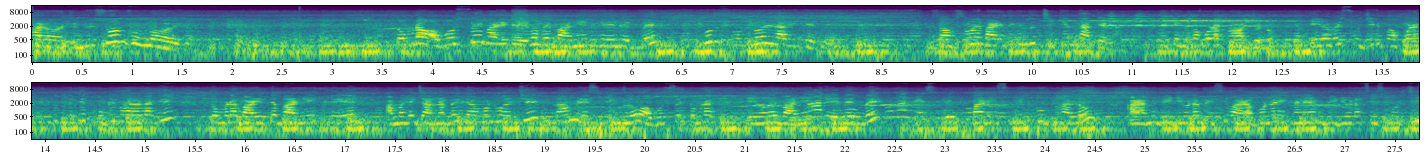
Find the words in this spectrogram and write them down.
ভালো হয়েছে, ভীষণ সুন্দর হয়েছে। তোমরা অবশ্যই বাড়িতে এইভাবে বানিয়ে খেয়ে দেখবে, খুব সুন্দর লাগে খেতে। সবসময় বাড়িতে কিন্তু চিকেন থাকে না। চিকেন পকোড়া খাওয়ার জন্য। এইভাবে সুজির পকোড়া কিন্তু খেতে খুবই ভালো লাগে। তোমরা বাড়িতে বানিয়ে খেয়ে আমাকে জানাবে কেমন হয়েছে। নাম রেসিপিগুলো অবশ্যই তোমরা এইভাবে বানিয়ে খেয়ে দেখবে। আমার রেসিপি খুব ভালো। আর আমি ভিডিওটা বেশি বাড়াবো না। এখানে আমি ভিডিওটা শেষ করছি।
